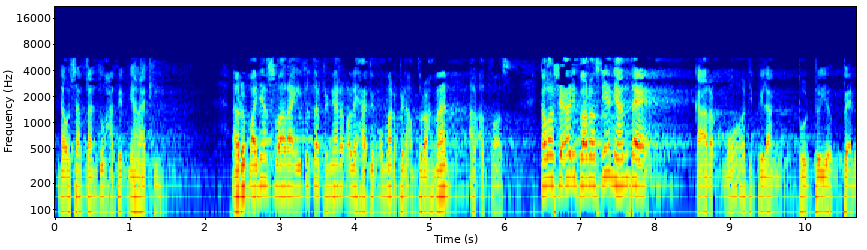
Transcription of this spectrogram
Tidak usah bantu Habibnya lagi. Nah, rupanya suara itu terdengar oleh Habib Umar bin Abdurrahman Al-Attas. Kalau si Ali Barosnya nyantai. Karepmu dibilang bodoh ya ben.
